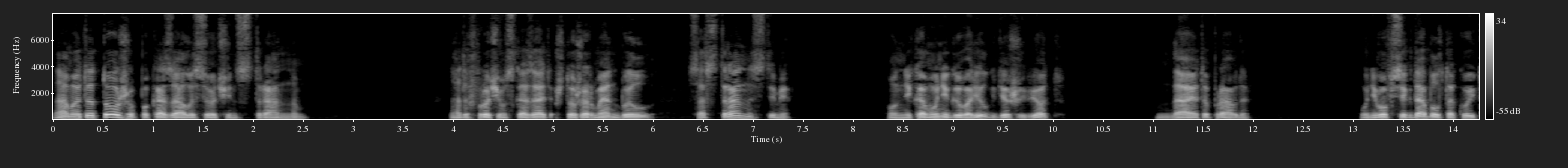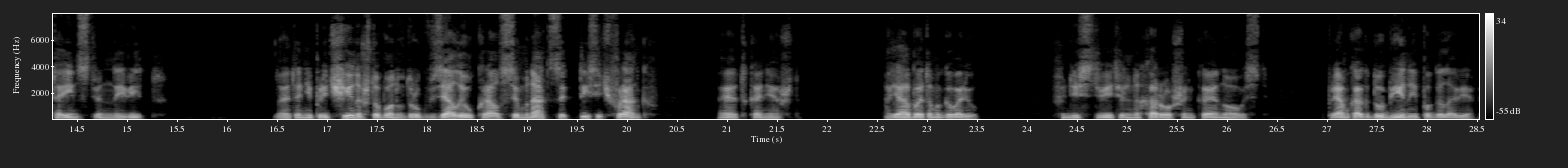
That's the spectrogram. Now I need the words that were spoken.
Нам это тоже показалось очень странным. Надо, впрочем, сказать, что Жермен был со странностями. Он никому не говорил, где живет. Да, это правда. У него всегда был такой таинственный вид. Но это не причина, чтобы он вдруг взял и украл семнадцать тысяч франков. Это, конечно. А я об этом и говорю. Действительно хорошенькая новость. Прям как дубиной по голове.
